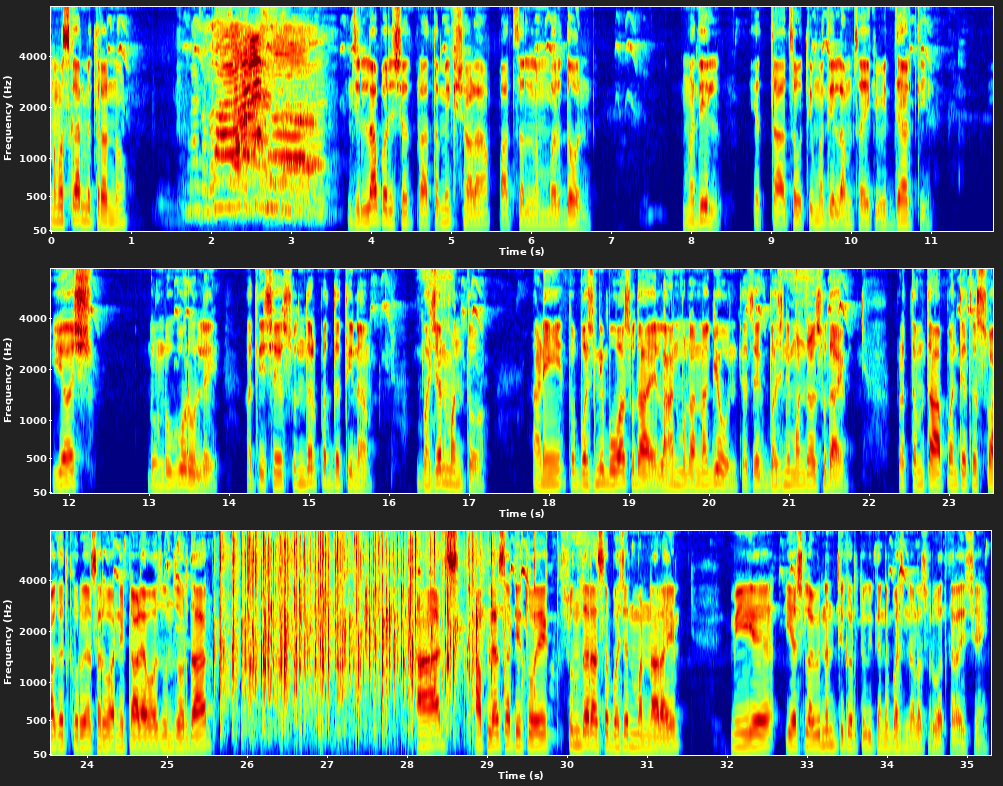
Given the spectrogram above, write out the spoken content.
नमस्कार मित्रांनो. जिल्हा परिषद प्राथमिक शाळा पाचल नंबर दोन मधील इयत्ता चौथीमधील आमचा एक विद्यार्थी यश धोंडू गोरुले अतिशय सुंदर पद्धतीनं भजन म्हणतो आणि तो भजनी बुवासुद्धा आहे लहान मुलांना घेऊन त्याचं एक भजनी मंडळसुद्धा आहे. प्रथमतः आपण त्याचं स्वागत करूया सर्वांनी टाळ्या वाजवून जोरदार. आज आपल्यासाठी तो एक सुंदर असं भजन म्हणणार आहे. मी यशला विनंती करतो की त्याने भजनाला सुरुवात करायची आहे.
